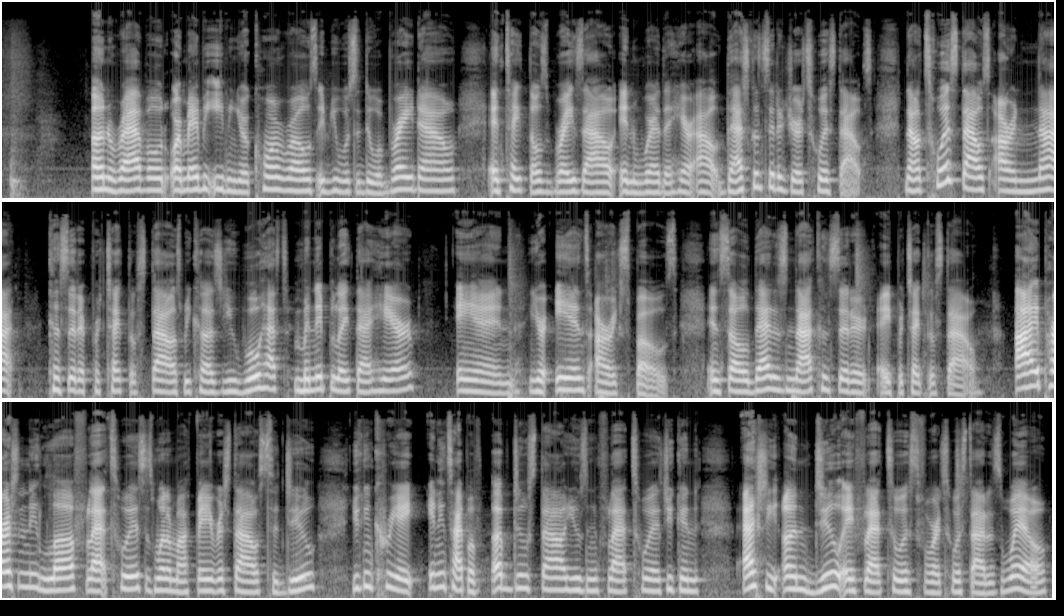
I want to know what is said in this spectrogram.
unraveled or maybe even your cornrows if you was to do a braid down and take those braids out and wear the hair out. That's considered your twist outs. Now twist outs are not considered protective styles because you will have to manipulate that hair and your ends are exposed. And so that is not considered a protective style I personally love flat twists. It's one of my favorite styles to do. You can create any type of updo style using flat twist. You can actually undo a flat twist for a twist out as well.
